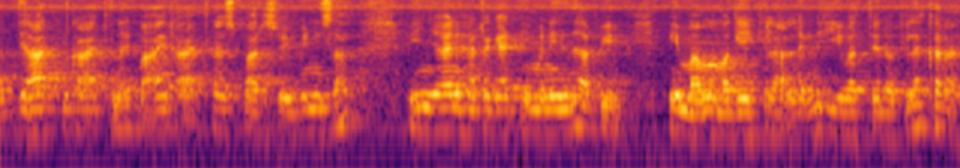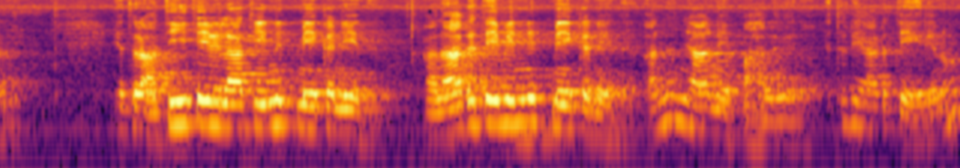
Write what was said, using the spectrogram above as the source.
අධ්‍යාත්මික ආයතනයි බාහිර ආයතන ස්පර්ශ වීම නිසා විඥානේ හට ගැනීම නේද අපි මේ මම මගේ කියලා අල්ලගෙන ජීවත් වෙනවා කියලා කරන්නේ. ඒතර අතීතේ වෙලා තියෙන්නේත් මේක නේද? අනාගතේ වෙන්නේත් මේක නේද? අන්න ඥානෙ පහළ වෙනවා. ඒතර යාට තේරෙනවා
